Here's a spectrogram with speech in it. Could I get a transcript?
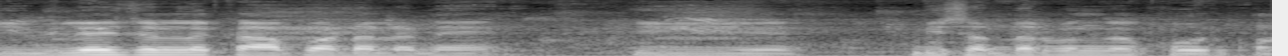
ఈ విలేజ్లను కాపాడాలని ఈ మీ సందర్భంగా కోరుకుంటున్నాను.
